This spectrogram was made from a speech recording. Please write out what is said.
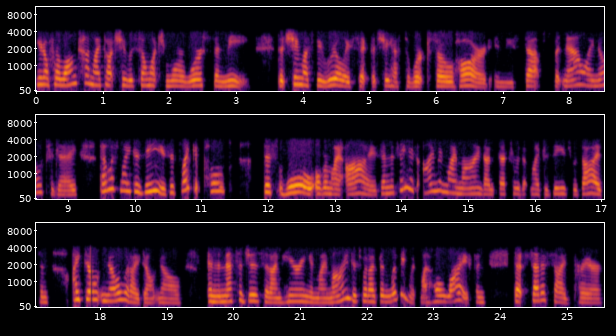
you know, for a long time I thought she was so much more worse than me, that she must be really sick, that she has to work so hard in these steps. But now I know today that was my disease. It's like it pulls this wool over my eyes. And the thing is, I'm in my mind. I'm, that's where that my disease resides, and I don't know what I don't know. And the messages that I'm hearing in my mind is what I've been living with my whole life. And that set aside prayer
